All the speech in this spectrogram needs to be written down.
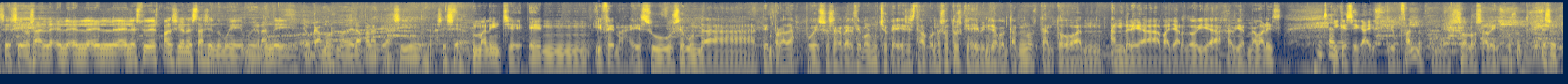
sí, sí. O sea, el, estudio de expansión está siendo muy, muy grande y tocamos madera para que así, así sea. Malinche en IFEMA es su segunda temporada. Pues os agradecemos mucho que hayáis estado con nosotros, que hayáis venido a contarnos tanto a Andrea Vallardo y a Javier Navares y que sigáis triunfando como solo sabéis vosotros. Eso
